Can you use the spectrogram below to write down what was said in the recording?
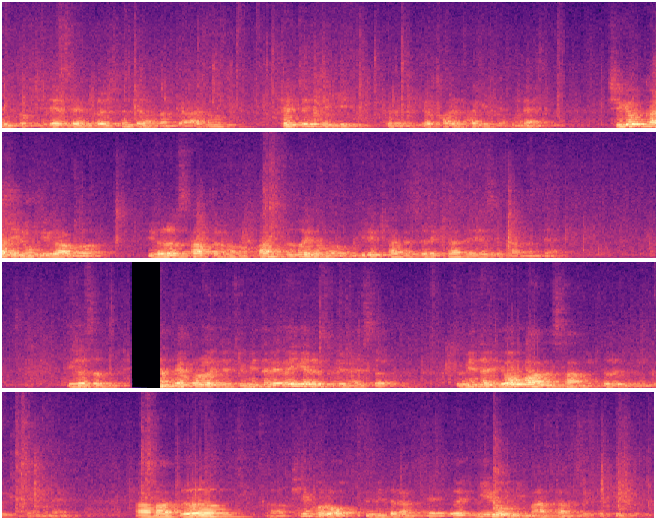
이 도시 재생을 선정하는 데 아주 결정적인 그런 역할을 하기 때문에 지금까지는 우리가 뭐 여러 사업들을 하면 반주도형으로 뭐 이렇게 하자 저렇게 하자 해서 갔는데 이것은 100% 이제 주민들의 의견을 수렴해서 주민들이 요구하는 사항을 들어주는 거기 때문에 아마 더 어, 피부로 주민들한테 이로움이 많다는 것을 느낄 겁니다.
